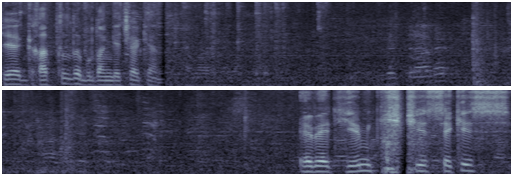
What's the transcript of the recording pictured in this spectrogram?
Şey katıldı buradan geçerken. Evet 20 kişi 8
